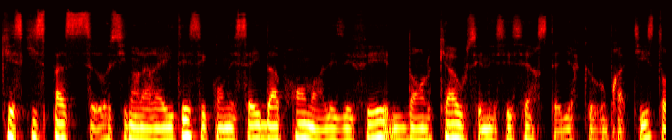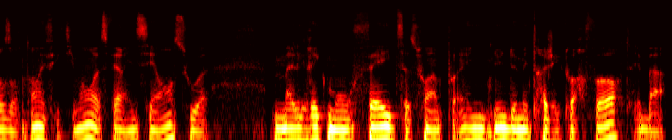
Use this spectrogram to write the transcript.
Qu'est-ce qui se passe aussi dans la réalité, c'est qu'on essaye d'apprendre les effets dans le cas où c'est nécessaire, c'est-à-dire que vous practice, de temps en temps, effectivement, on va se faire une séance où malgré que mon fade, ça soit une, une, de mes trajectoires fortes, et eh bah,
